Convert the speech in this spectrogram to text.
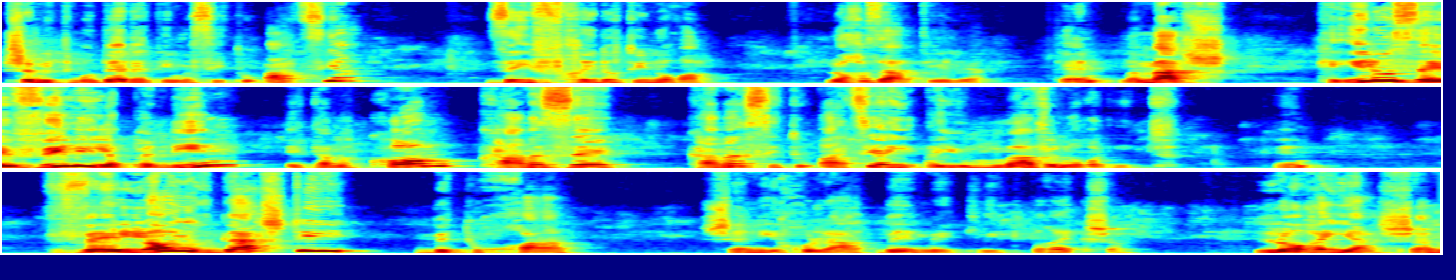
שמתמודדת עם הסיטואציה, זה הפחיד אותי נורא. לא חזרתי אליה, כן? ממש. כאילו זה הביא לי לפנים את המקום כמה זה, כמה הסיטואציה היא איומה ונוראית, כן? ולא הרגשתי בטוחה שאני יכולה באמת להתפרק שם. לא היה שם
